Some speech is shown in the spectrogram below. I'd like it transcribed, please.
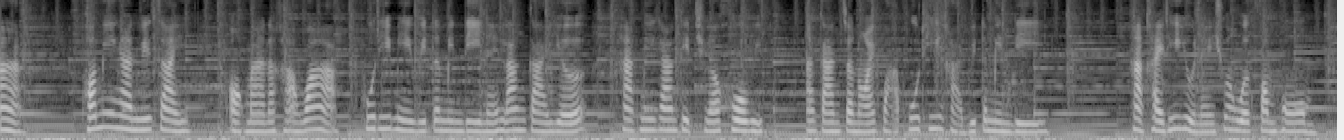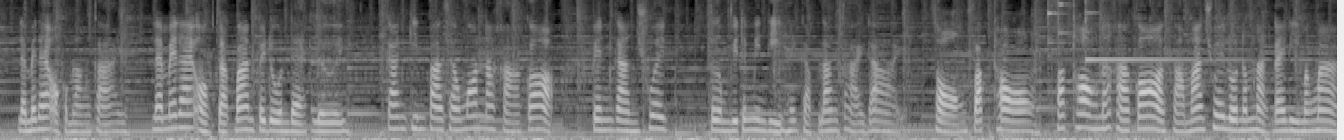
มาก ๆ เพราะมีงานวิจัยออกมานะคะว่าผู้ที่มีวิตามินดีในร่างกายเยอะ หากมีการติดเชื้อโควิด อาการจะน้อยกว่าผู้ที่ขาดวิตามินดี หากใครที่อยู่ในช่วง work from home และไม่ได้ออกกำลังกาย และไม่ได้ออกจากบ้านไปโดนแดดเลย การกินปลาแซลมอนนะคะ ก็เป็นการช่วยเติมวิตามินดีให้กับร่างกายได้ 2. ฟักทอง ฟักทองนะคะก็สามารถช่วยลดน้ำหนักได้ดีมาก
